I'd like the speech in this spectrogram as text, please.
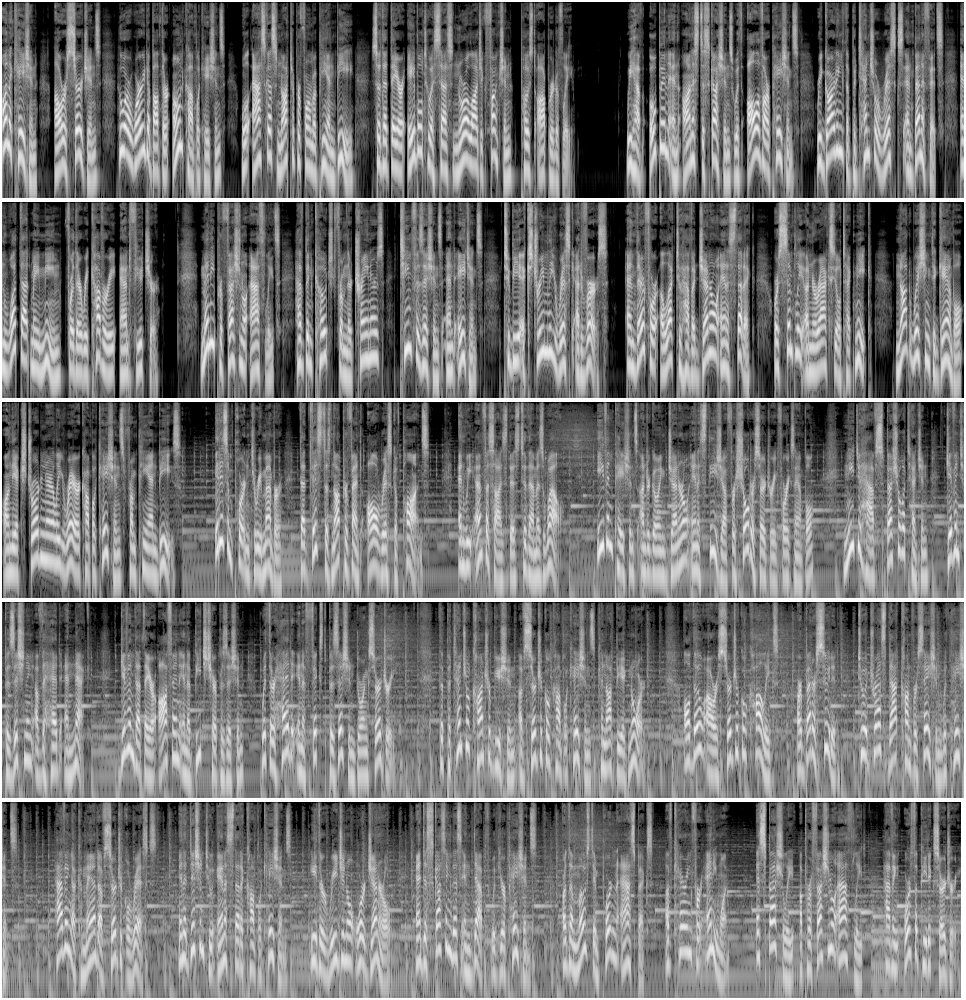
On occasion, our surgeons, who are worried about their own complications, will ask us not to perform a PNB so that they are able to assess neurologic function post operatively. We have open and honest discussions with all of our patients regarding the potential risks and benefits and what that may mean for their recovery and future. Many professional athletes have been coached from their trainers, team physicians, and agents to be extremely risk adverse and therefore elect to have a general anesthetic or simply a neuraxial technique, not wishing to gamble on the extraordinarily rare complications from PNBs. It is important to remember that this does not prevent all risk of PONS, and we emphasize this to them as well. Even patients undergoing general anesthesia for shoulder surgery, for example, need to have special attention given to positioning of the head and neck, given that they are often in a beach chair position with their head in a fixed position during surgery. The potential contribution of surgical complications cannot be ignored although our surgical colleagues are better suited to address that conversation with patients. Having a command of surgical risks, in addition to anesthetic complications, either regional or general, and discussing this in depth with your patients are the most important aspects of caring for anyone, especially a professional athlete having orthopedic surgery.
